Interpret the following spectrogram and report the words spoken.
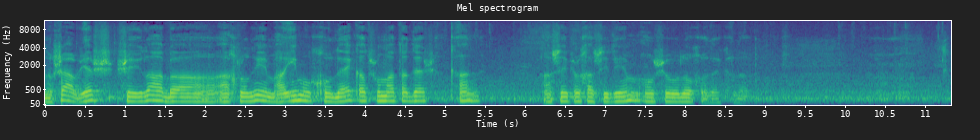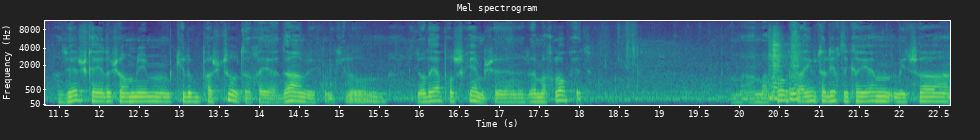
אז עכשיו, יש שאלה באחרונים, האם הוא חולק על תרומת הדשן כאן, הספר חסידים, או שהוא לא חולק עליו. אז יש כאלה שאומרים כאילו בפשטות, החיי אדם, וכאילו גדולי הפוסקים, שזה מחלוקת. המחלוקת האם צריך לקיים מצווה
